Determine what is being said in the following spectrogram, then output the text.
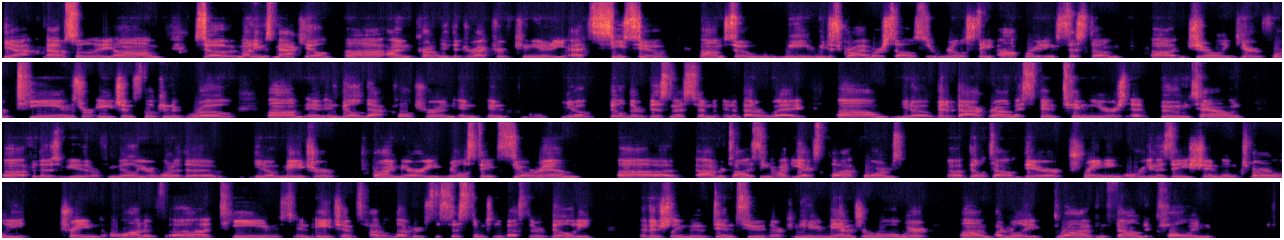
Yeah, absolutely. Um, so my name is Mac Hill. Uh, I'm currently the director of community at Sisu. Um, so we we describe ourselves as a real estate operating system, uh, generally geared for teams or agents looking to grow um, and, and build that culture and, and, and you know build their business in, in a better way. Um, you know, a bit of background: I spent ten years at Boomtown. Uh, for those of you that are familiar, one of the you know major primary real estate CRM, uh, advertising IDX platforms uh, built out their training organization internally, trained a lot of uh, teams and agents how to leverage the system to the best of their ability. Eventually moved into their community manager role where um, I really thrived and found a calling.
